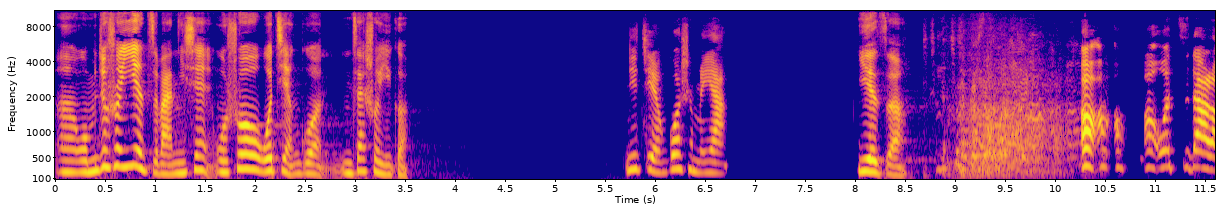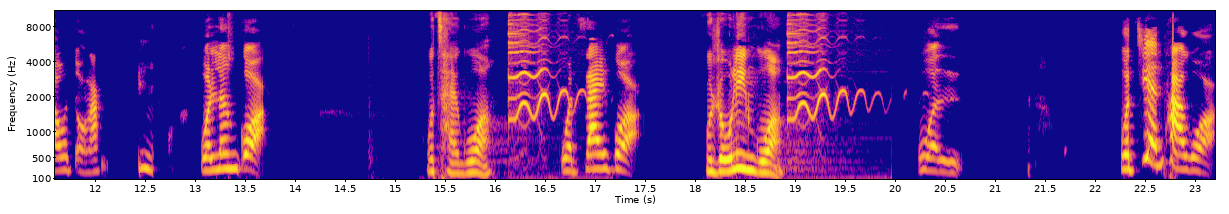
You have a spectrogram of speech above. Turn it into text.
嗯，我们就说叶子吧，你先，我说我剪过，你再说一个。你捡过什么呀？叶子。哦哦哦哦，我知道了，我懂了。我扔过，我踩过，我摘过，我蹂躏过，我我践踏过。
